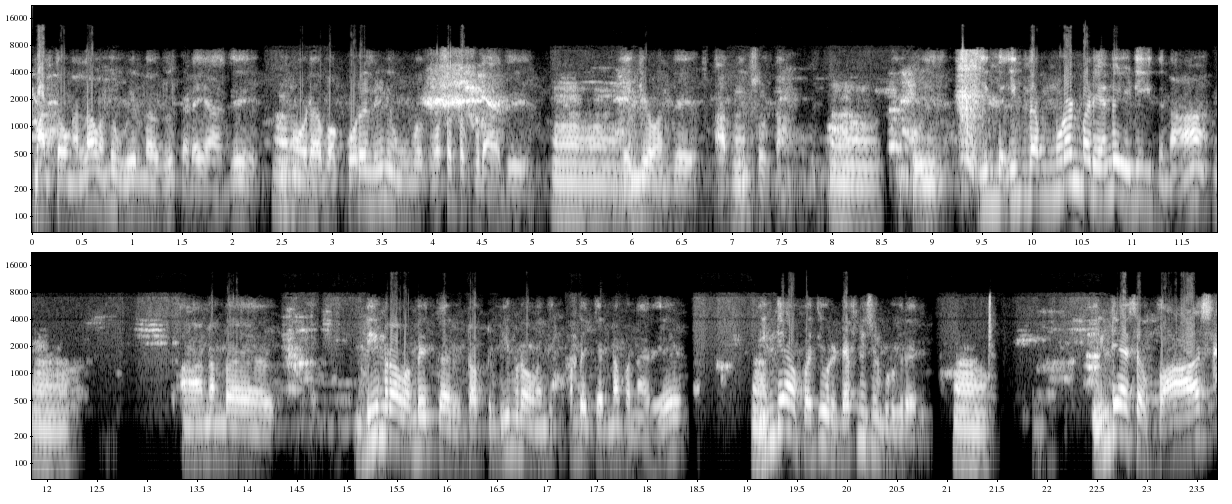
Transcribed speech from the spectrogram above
மத்தவங்க எல்லாம் வந்து உயர்ந்தவர்கள் கிடையாது. உன்னோட வ- குரலை நீ ஒ- ஒசத்தக்கூடாது. ம் ம் எங்கேயோ வந்து? அப்படின்னு சொல்லிட்டாங்க. இந்த இந்த முரண்பாடு எங்க இடிக்குதுன்னா நம்ம பீம்ராவ் அம்பேத்கர் டாக்டர் பீம்ராவ் வந்து அம்பேத்கர் என்ன பண்ணாரு? இந்தியாவை பத்தி ஒரு டெபினிஷன் கொடுக்குறாரு. India is a vast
